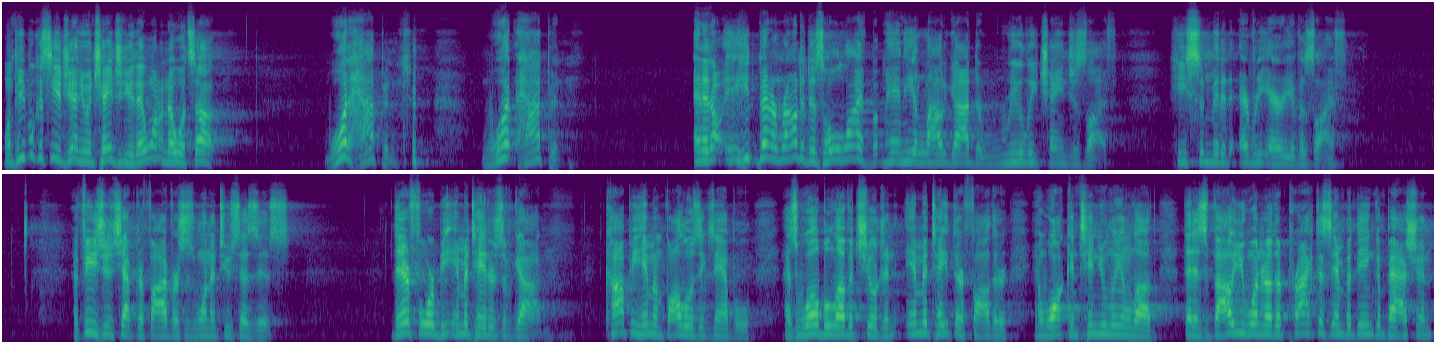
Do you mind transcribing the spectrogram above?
When people can see a genuine change in you, they want to know what's up. What happened? what happened? And it, he'd been around it his whole life, but man, he allowed God to really change his life. He submitted every area of his life. Ephesians chapter 5, verses 1 and 2 says this Therefore, be imitators of God. Copy him and follow his example. As well beloved children, imitate their father and walk continually in love. That is, value one another, practice empathy and compassion,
